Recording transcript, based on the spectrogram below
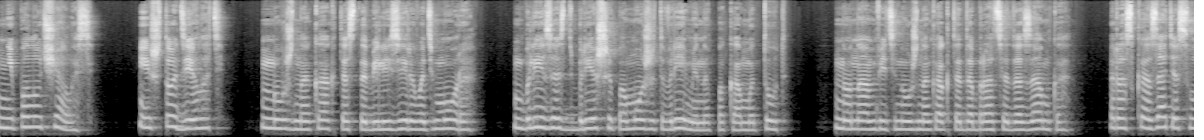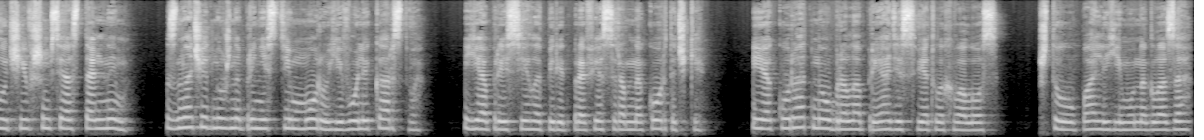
Не получалось. И что делать? Нужно как-то стабилизировать Мора. Близость бреши поможет временно, пока мы тут. Но нам ведь нужно как-то добраться до замка, рассказать о случившемся остальным. Значит, нужно принести Мору его лекарство. Я присела перед профессором на корточке и аккуратно убрала пряди светлых волос, что упали ему на глаза.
